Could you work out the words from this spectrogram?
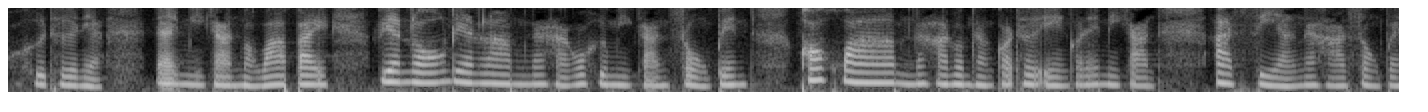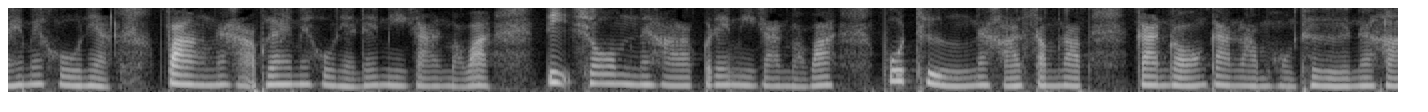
ก็คือเธอเนี่ยได้มีการบอกว่าไปเรียนร้องเรียนรำนะคะ ก็คือมีการส่งเป็นข้อความนะคะ รวมทั้งก็เธอเองก็ได้มีการอัดเสียงนะคะ ส่งไปให้แม่ครูเนี่ยฟังนะคะ เพื่อให้แม่ครูเนี่ยได้มีการบอกว่าติชมนะคะแล้วก็ได้มีการบอกว่าพูดถึงนะคะสำหรับการร้องการรำของเธอนะคะ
